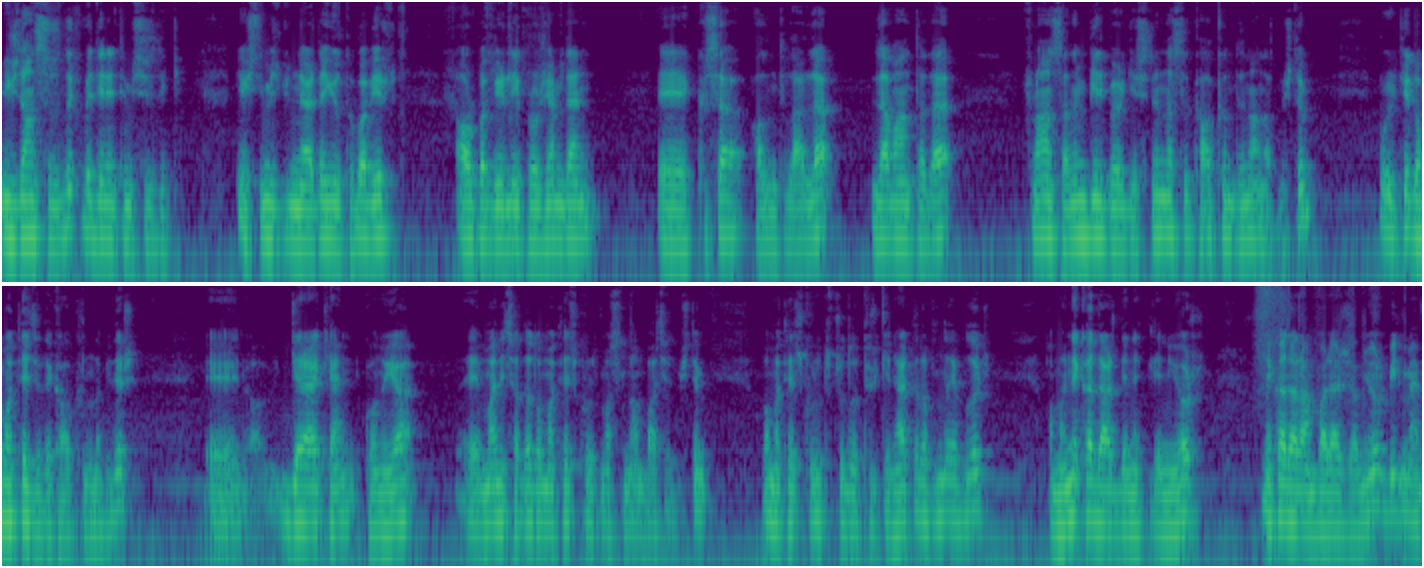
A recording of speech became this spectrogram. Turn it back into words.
Vicdansızlık ve denetimsizlik. Geçtiğimiz günlerde YouTube'a bir Avrupa Birliği projemden e, kısa alıntılarla Lavanta'da Fransa'nın bir bölgesinin nasıl kalkındığını anlatmıştım. Bu ülke domatesle de kalkınılabilir. E, girerken konuya Manisa'da domates kurutmasından bahsetmiştim. Domates kurutuculuğu Türkiye'nin her tarafında yapılır. Ama ne kadar denetleniyor, ne kadar ambalajlanıyor bilmem.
